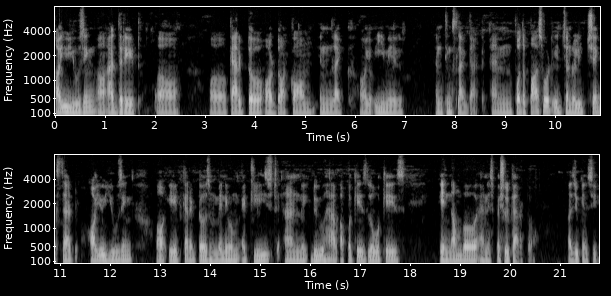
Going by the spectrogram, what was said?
are you using uh, at the rate uh, uh, character or dot com in like uh, your email and things like that. And for the password it generally checks that are you using uh, eight characters minimum at least and do you have uppercase lowercase a number and a special character as you can see?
